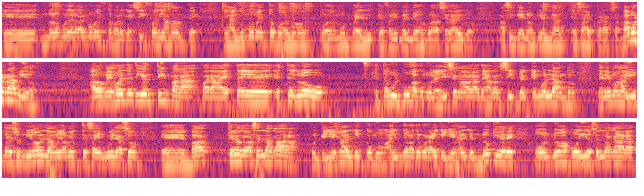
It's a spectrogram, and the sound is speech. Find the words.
que no lo pudieron al momento, pero que sí fue diamante. En algún momento podemos, podemos ver que Felipe Verdejo puede hacer algo. Así que no pierdan esas esperanzas. Vamos rápido. A lo mejor de TNT para, para este, este globo esta burbuja, como le dicen ahora, de Adam Silver en Orlando. Tenemos a Utah de New Orleans, obviamente Zion Williamson eh, va, creo que va a ser la cara, porque James Harden, como hay un debate por ahí que James Harden no quiere o no ha podido ser la cara,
